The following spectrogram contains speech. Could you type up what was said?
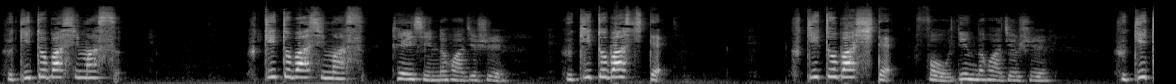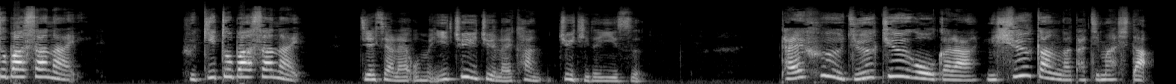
吹き飛ばします。吹き飛ばします。推行的话就是、吹き飛ばして、吹き飛ばして。否定的话就是、吹き飛ばさない、吹き飛ばさない。接下来我们一句一句来看具体的意思。台風19号から2週間が経ちました。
